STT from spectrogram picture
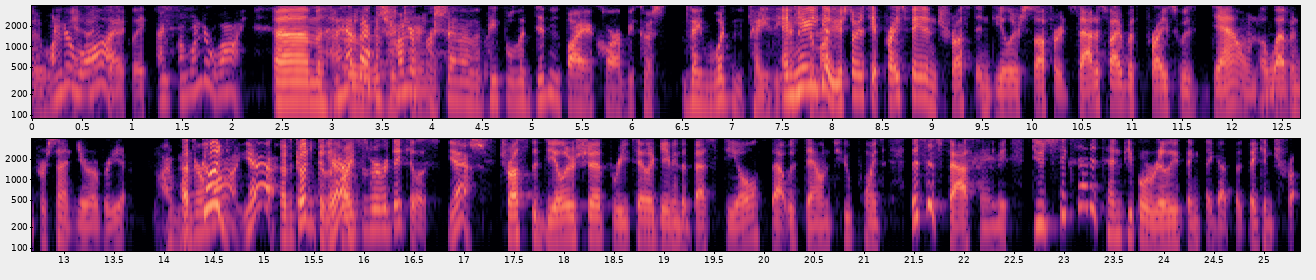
I wonder yeah, why. Exactly. I, I wonder why. Um, how early about hundred return. percent of the people that didn't buy a car because they wouldn't pay the and here you go. You're starting to see it. Price paid and trust in dealers suffered. Satisfied with price was down Mm. 11% year over year. I That's good. why. Yeah. That's good because Yeah. the prices were ridiculous. Yes. Trust the dealership. Retailer gave me the best deal. That was down two points. This is fascinating to me. Do six out of 10 people really think they got that they can trust?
